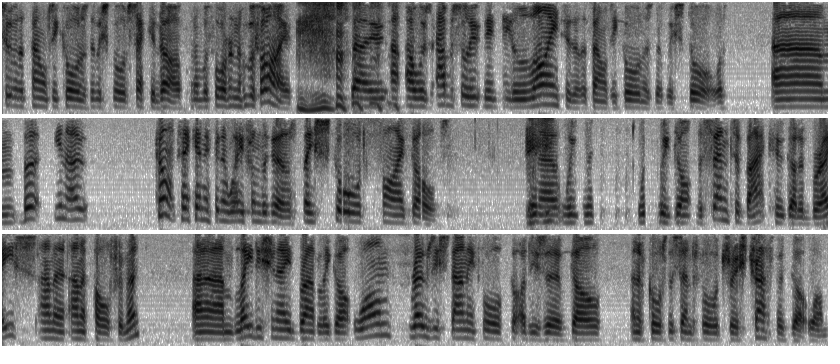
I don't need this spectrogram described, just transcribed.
two of the penalty corners that we scored second half, number four and number five. so I, I, was absolutely delighted at the penalty corners that we scored. Um, but, you know, can't take anything away from the girls. They scored five goals. You know, we, we, we got the centre back who got a brace, and a, and a Poultryman. Um, Lady Sinead Bradley got one. Rosie Staniforth got a deserved goal. And, of course, the centre forward Trish Trafford got one.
